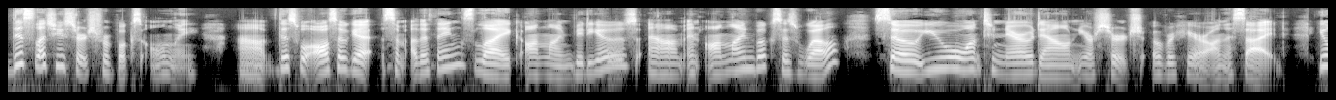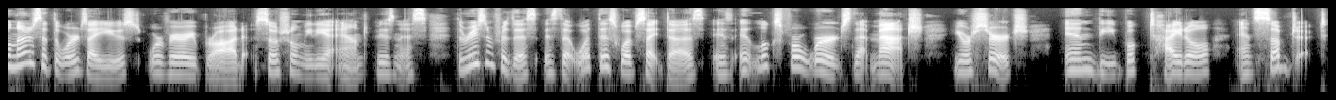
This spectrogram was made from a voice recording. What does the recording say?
This lets you search for books only. Uh, this will also get some other things like online videos um, and online books as well. So you will want to narrow down your search over here on the side. You'll notice that the words I used were very broad, social media and business. The reason for this is that what this website does is it looks for words that match your search in the book title and subject.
